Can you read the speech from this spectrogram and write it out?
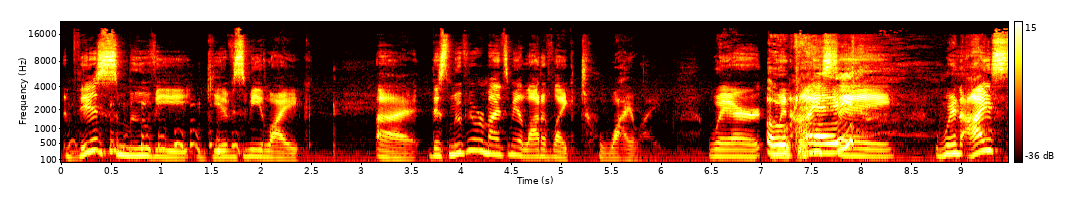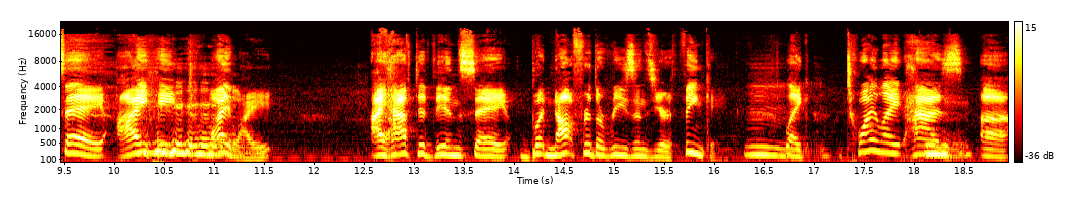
this movie gives me like uh this movie reminds me a lot of like Twilight where when I say when I say I hate Twilight I have to then say but not for the reasons you're thinking. Like Twilight has uh,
